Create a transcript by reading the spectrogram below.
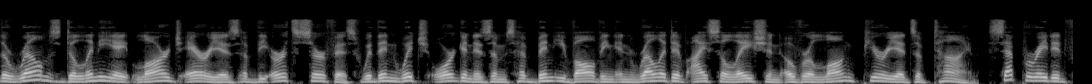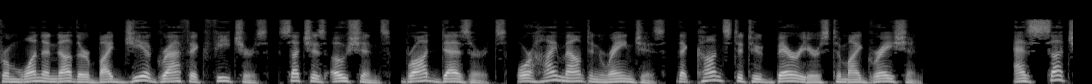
The realms delineate large areas of the Earth's surface within which organisms have been evolving in relative isolation over long periods of time, separated from one another by geographic features, such as oceans, broad deserts, or high mountain ranges, that constitute barriers to migration. As such,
